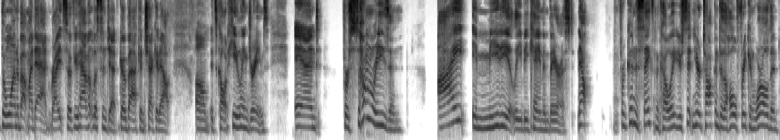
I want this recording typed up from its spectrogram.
The one about my dad, right? So if you haven't listened yet, go back and check it out. Um, it's called Healing Dreams. And for some reason, I immediately became embarrassed. Now, for goodness sakes, Nicoa, you're sitting here talking to the whole freaking world and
